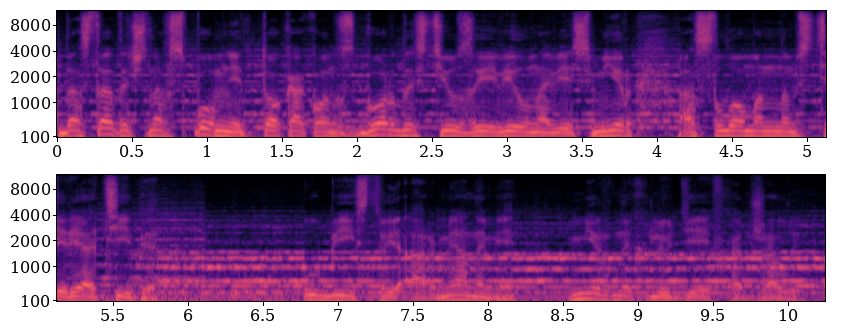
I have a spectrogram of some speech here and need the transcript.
Достаточно вспомнить то, как он с гордостью заявил на весь мир о сломанном стереотипе – убийстве армянами мирных людей в Хаджалы.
